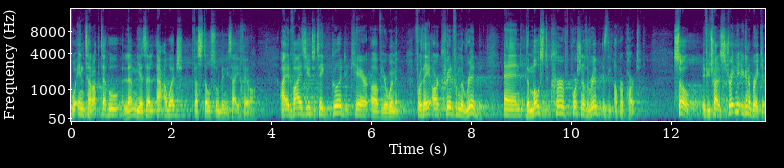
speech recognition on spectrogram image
وإن تركته لم يزل أعوج فاستوصوا بالنساء خيرا. I advise you to take good care of your women, for they are created from the rib, and the most curved portion of the rib is the upper part. So, if you try to straighten it, you're going to break it.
